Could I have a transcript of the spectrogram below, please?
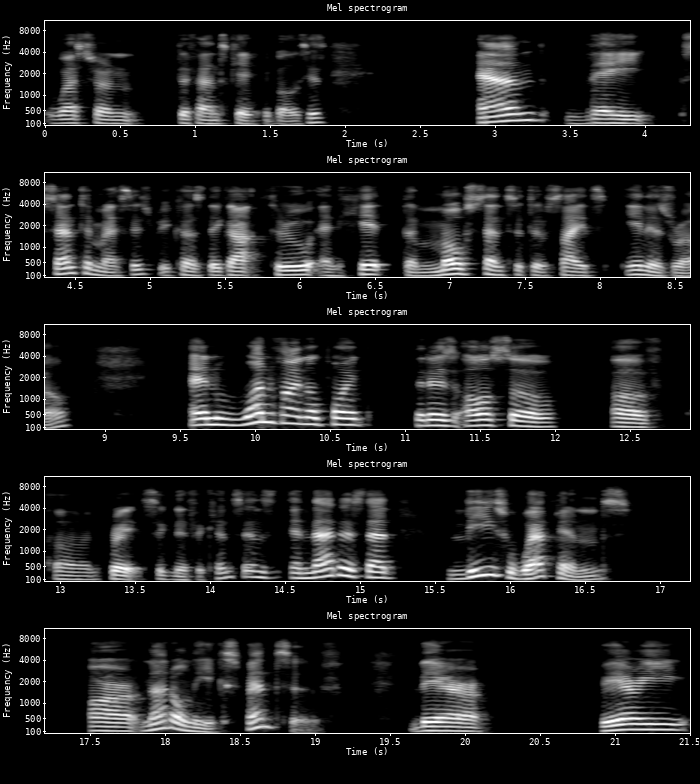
Western defense capabilities. And they sent a message because they got through and hit the most sensitive sites in Israel. And one final point that is also of uh, great significance, and, and that is that these weapons are not only expensive, they're very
